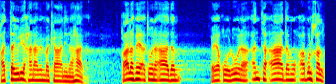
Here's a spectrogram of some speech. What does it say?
حتى يريحنا من مكاننا هذا. قال فيأتون آدم فيقولون أنت آدم أبو الخلق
